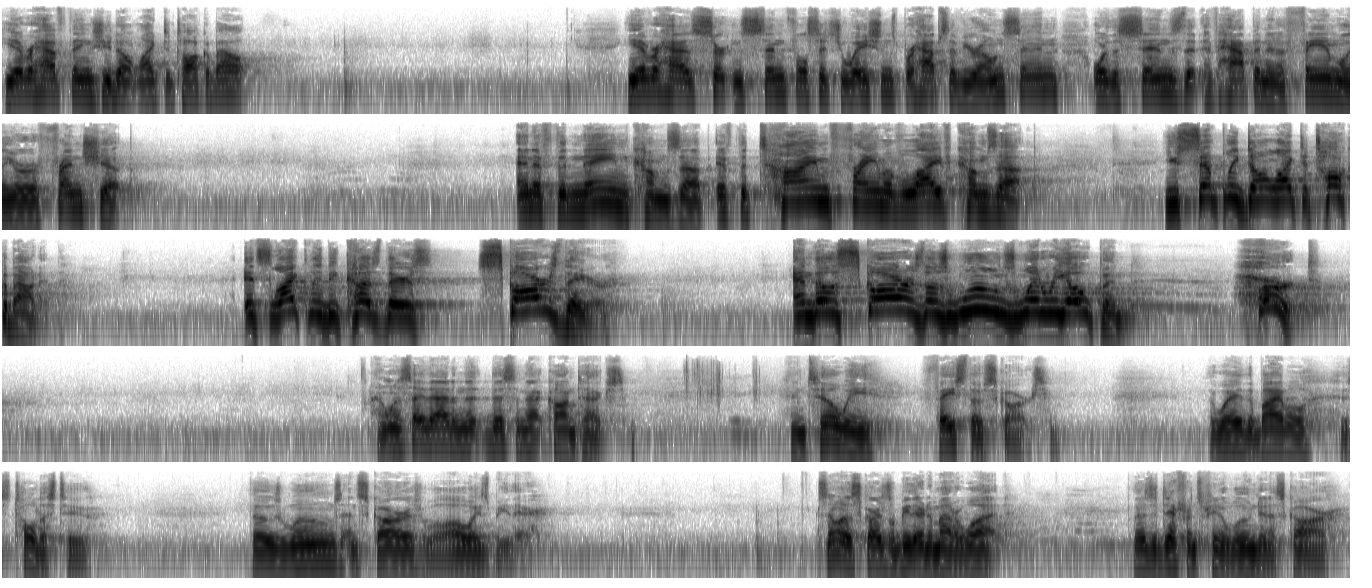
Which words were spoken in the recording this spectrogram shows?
You ever have things you don't like to talk about? You ever has certain sinful situations, perhaps of your own sin, or the sins that have happened in a family or a friendship? And if the name comes up, if the time frame of life comes up, you simply don't like to talk about it. It's likely because there's scars there. And those scars, those wounds, when reopened, hurt. I want to say that in this and that context. Until we face those scars, the way the Bible has told us to, those wounds and scars will always be there. Some of those scars will be there no matter what. There's a difference between a wound and a scar.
